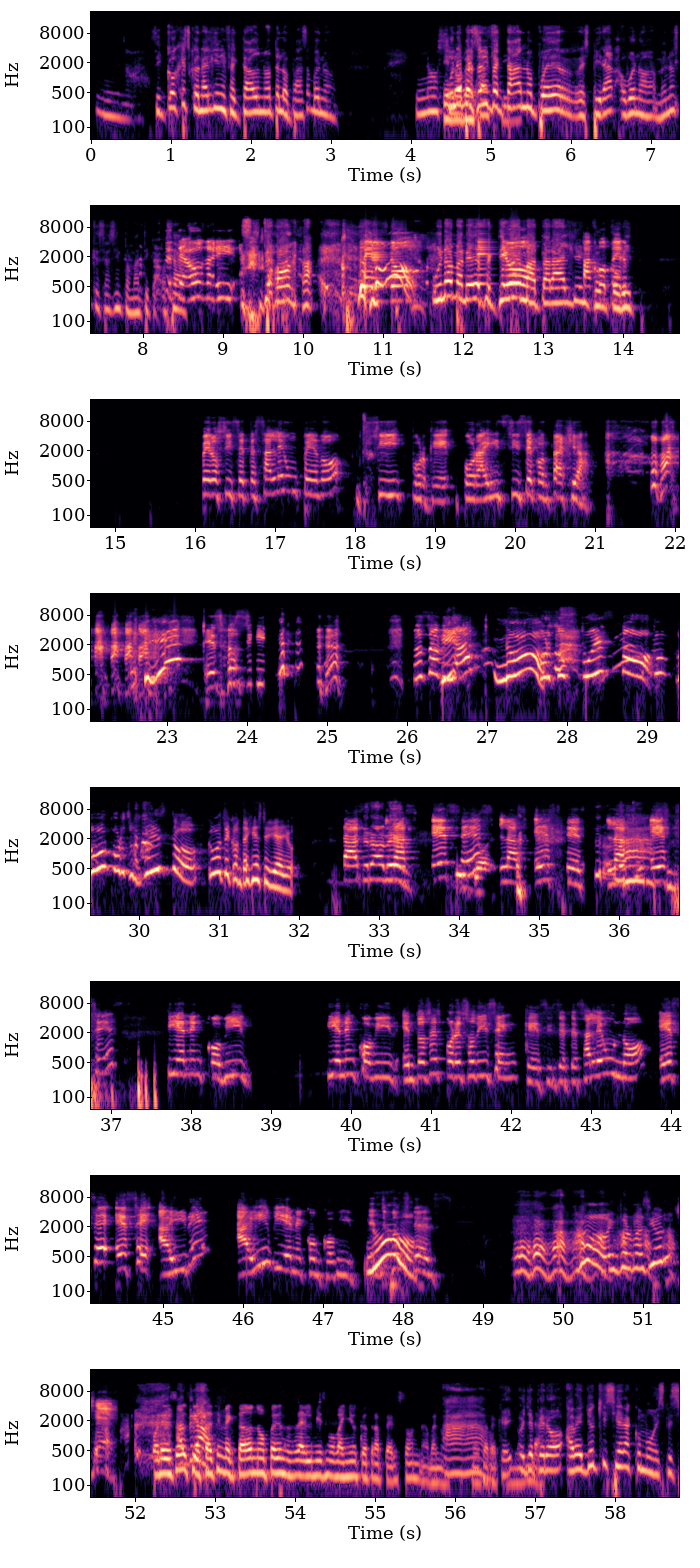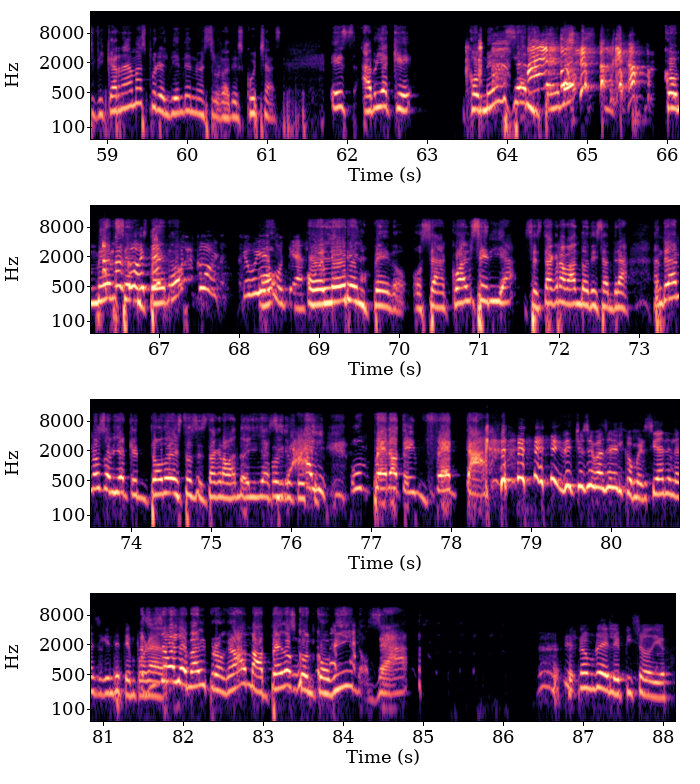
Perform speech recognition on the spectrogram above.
No, Si coges con alguien infectado, no te lo pasa. Bueno, no Si sé. una persona así. infectada no puede respirar, o bueno, a menos que sea sintomática. O Se te ahoga ahí. te ahoga. Pero no, Una manera Pero, efectiva de matar a alguien Paco, con pero- COVID. pero si se te sale un pedo, sí, porque por ahí sí se contagia. Eso sí. ¿No sabías? ¡No! Por supuesto. ¿Cómo por supuesto? ¿Cómo te contagiaste, Yayo? Las, Pero a ver. las heces, las heces, Pero las lo que- heces tienen COVID. Tienen COVID. Entonces, por eso dicen que si se te sale uno, ese, ese aire, ahí viene con COVID. Entonces, No, información. Por eso, Andrea. si estás infectado, no puedes hacer el mismo baño que otra persona. Bueno, Ah, no ok. Oye, pero a ver, yo quisiera como especificar nada más por el bien de nuestros radioescuchas. Es, habría que comerse el pedo, comerse el pedo, ¿Cómo? Te voy a O- mutear. oler el pedo. O sea, ¿cuál sería? Se está grabando, dice Andrea. Andrea no sabía que todo esto se está grabando y ella así, de, ¡ay! ¡Un pedo te infecta! De hecho, se va a hacer el comercial en la siguiente Así se temporada. va a llamar el programa, pedos con COVID. O sea, El nombre del episodio.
